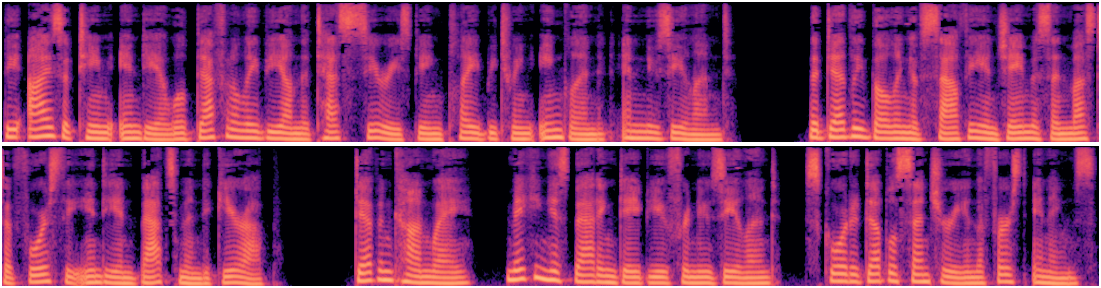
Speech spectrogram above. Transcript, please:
the eyes of Team India will definitely be on the Test series being played between England and New Zealand. The deadly bowling of Southee and Jamieson must have forced the Indian batsmen to gear up. Devon Conway, making his batting debut for New Zealand, scored a double century in the first innings.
